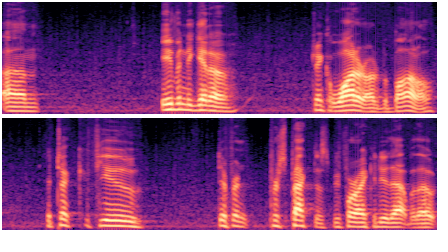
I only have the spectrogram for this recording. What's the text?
Um, even to get a drink of water out of a bottle, it took a few different perspectives before I could do that without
